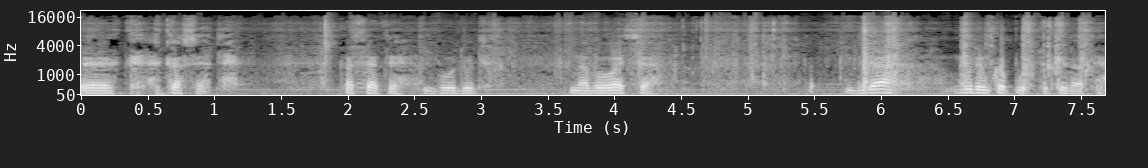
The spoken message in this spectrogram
е, касети. Касети будуть набуватися для. Будемо капусту кидати.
